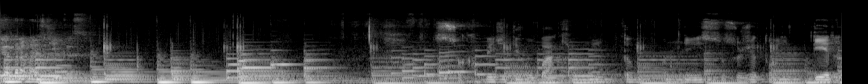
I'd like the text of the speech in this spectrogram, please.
siga para mais dicas. Só acabei de derrubar aqui um montão. Olha isso, sujei a toalha inteira.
